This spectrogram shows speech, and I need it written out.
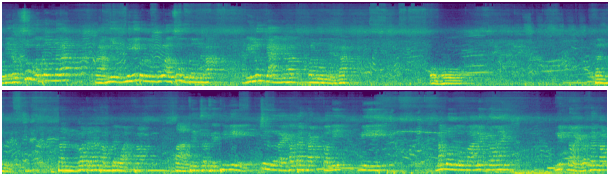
ันนี้เราสู้กับลมนะครับอ่ามีมินิบอลลูนของเราสู้กับลมนะครับ อันนี้ลูกใหญ่นะครับบอลลูนเนี่ยนะครับ โอ้โห ท่านท่านวัฒนธรรมจังหวัดครับอ่าถึงศักดิ์สิทธิ์ที่นี่ชื่ออะไรครับท่านครับ ตอนนี้มีน้ำมนต์ลงมาเล็กน้อย นิดหน่อยครับท่านครับ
